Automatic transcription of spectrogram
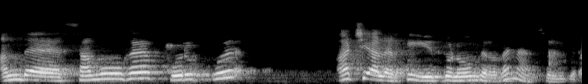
அந்த சமூக பொறுப்பு ஆட்சியாளருக்கு இருக்கணுங்கிறத நான் சொல்லிக்கிறேன்.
